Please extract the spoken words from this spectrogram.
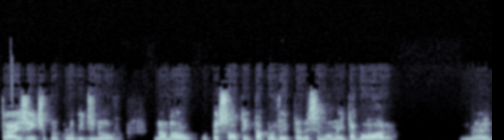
traz gente para o clube de novo. Não, não. O pessoal tem que estar tá aproveitando esse momento agora. Né?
